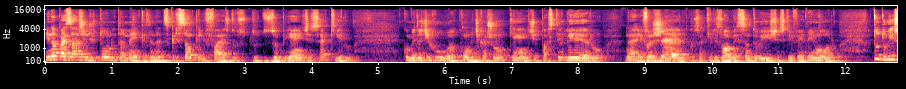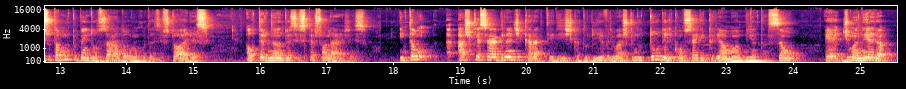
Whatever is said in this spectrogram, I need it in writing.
E na paisagem de torno também, quer dizer, na descrição que ele faz dos, dos ambientes, é aquilo. Comida de rua, come de cachorro quente, pasteleiro, né, evangélicos, aqueles homens sanduíches que vendem ouro. Tudo isso está muito bem dosado ao longo das histórias, alternando esses personagens. Então, acho que essa é a grande característica do livro. Eu acho que no todo ele consegue criar uma ambientação é, de maneira,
